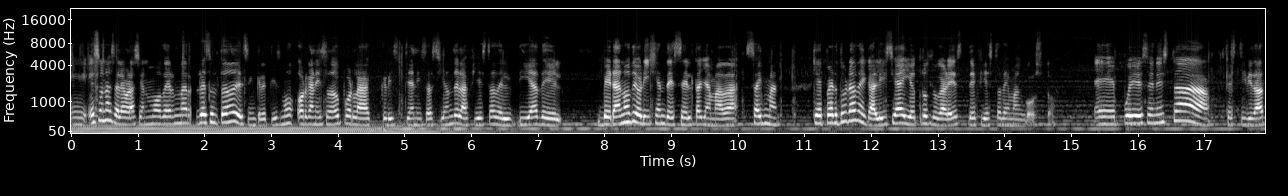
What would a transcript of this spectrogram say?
Eh, es una celebración moderna resultado del sincretismo organizado por la cristianización de la fiesta del día del verano de origen de celta llamada Saidman, que perdura de Galicia y otros lugares de fiesta de Mangosto. Eh, pues en esta festividad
